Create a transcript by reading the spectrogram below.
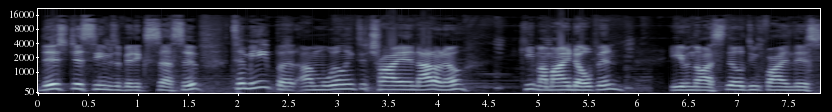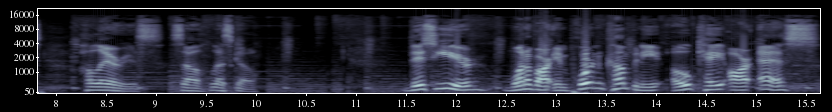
this just seems a bit excessive to me, but I'm willing to try and, I don't know, keep my mind open, even though I still do find this hilarious. So let's go. This year, one of our important company, OKRS,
